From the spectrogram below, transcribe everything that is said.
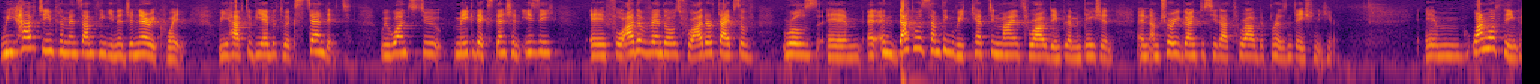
We have to implement something in a generic way. We have to be able to extend it. We want to make the extension easy uh, for other vendors, for other types of rules, um, and, that was something we kept in mind throughout the implementation, and I'm sure you're going to see that throughout the presentation here. Um, one more thing,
